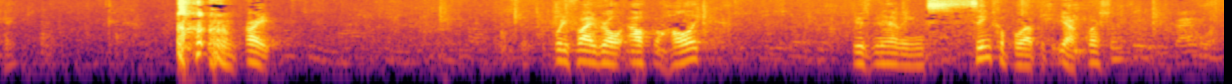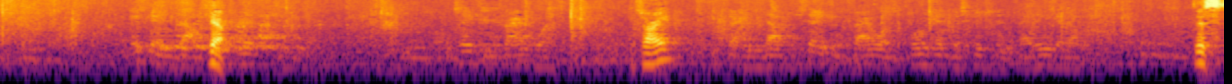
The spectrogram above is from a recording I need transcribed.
Okay? All right. 45 year old alcoholic who's been having syncopal episodes. Yeah, question? Yeah. Sorry? This,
